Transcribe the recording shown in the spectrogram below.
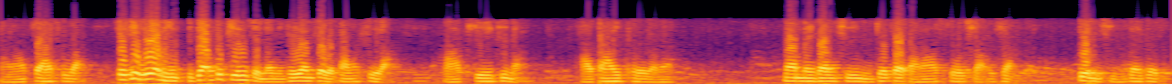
把它抓出来。就是如果你比较不精准的，你就用这个方式了，把它贴进来，好大一颗有没有？那没关系，你就再把它缩小一下，变形在这里。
